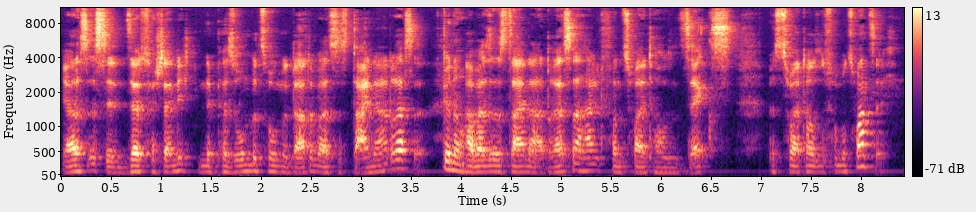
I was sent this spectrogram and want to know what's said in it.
Ja, das ist selbstverständlich eine personenbezogene Daten, weil es ist deine Adresse. Genau. Aber es ist deine Adresse halt von 2006 bis 2025.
